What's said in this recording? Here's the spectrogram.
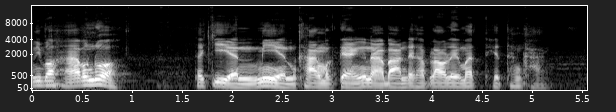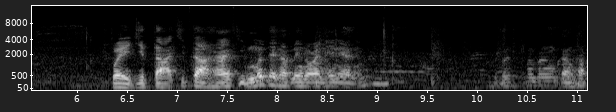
มีบ่หาบ้างด้วยตะเกียนมีอันข้างหมักแตงอยู่หน้าบ้านเด้อครับ เราเลยมาเฮ็ดทางข้างไว้กีตาร์กีตาร์หากินมัดเด้อครับน้อยๆแน่ๆนี่มาเบิ่งกันครับ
